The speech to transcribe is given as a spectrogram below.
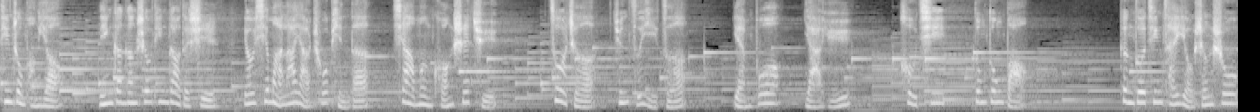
听众朋友，您刚刚收听到的是由喜马拉雅出品的《夏梦狂诗曲》，作者君子以泽。演播雅鱼，后期东东宝。更多精彩有声书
